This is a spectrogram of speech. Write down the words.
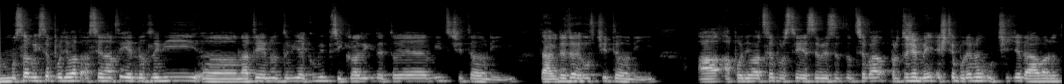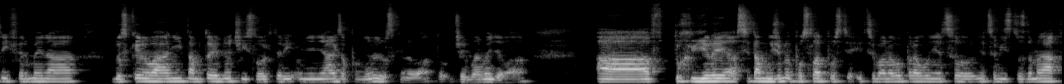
musel bych se podívat asi na ty jednotlivý, uh, na ty jednotlivý jakoby příklady, kde to je víc čitelný, tak, kde to je hůř čitelný a, a podívat se prostě, jestli by se to třeba, protože my ještě budeme určitě dávat do té firmy na doskenování tam to jedno číslo, který oni nějak zapomněli doskenovat, to určitě budeme dělat. A v tu chvíli asi tam můžeme poslat prostě i třeba na opravu něco, něco víc. To znamená, eh,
